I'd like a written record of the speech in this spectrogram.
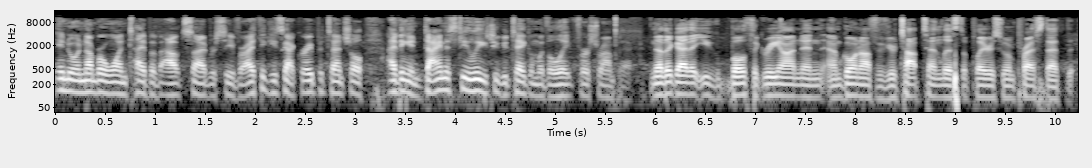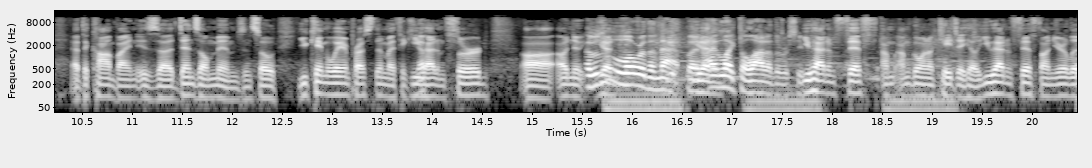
into a number one type of outside receiver. I think he's got great potential. I think in dynasty leagues, you could take him with a late first round pick. Another guy that you both agree on, and I'm going off of your top 10 list of players who impressed at the, at the combine, is uh, Denzel Mims. And so you came away impressed with him. I think you Yep. had him third. Uh, oh, no, It was you a had- little lower than that, you- but you I him- liked a lot of the receivers. You had him fifth. I'm, I'm going on KJ Hill. You had him fifth on your list,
